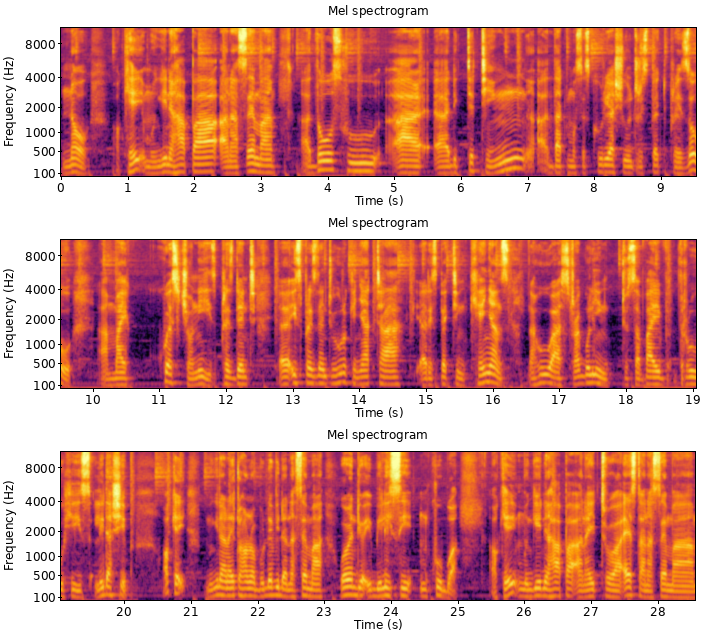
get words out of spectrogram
no Okay, mwingine hapa anasema uh, those who are uh, dictating uh, that Moses Kuria should respect preso Uh, my question is President uh, is President Uhuru Kenyatta respecting Kenyans uh, who are struggling to survive through his leadership? Okay, mwingine anaitwa Honorable David anasema wewe ndio ibilisi mkubwa. Okay, mwingine hapa anaitwa Esther anasema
